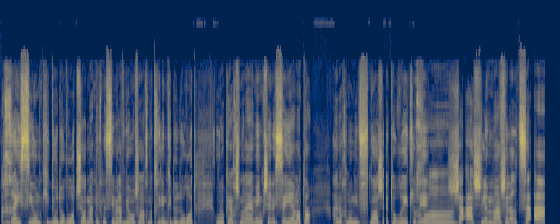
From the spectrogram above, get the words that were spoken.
אחרי סיום קידוד הורות, שעוד מעט נכנסים אליו, ביום ראשון אנחנו מתחילים קידוד הורות, הוא לוקח שמונה ימים, כשנסיים אותו, אנחנו נפגוש את אורית נכון. לשעה שלמה של הרצאה.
